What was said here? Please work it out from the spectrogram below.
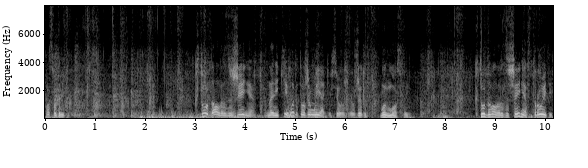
Вот смотрите. Кто дал разрешение на реке? Вот это уже маяки. Все, уже тут вон мост стоит. Кто давал разрешение строить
